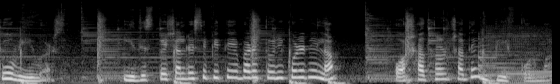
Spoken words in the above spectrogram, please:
তো ভিউয়ার্স ঈদ স্পেশাল রেসিপিতে এবারে তৈরি করে নিলাম অসাধারণ স্বাদের বিফ কোরমা।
